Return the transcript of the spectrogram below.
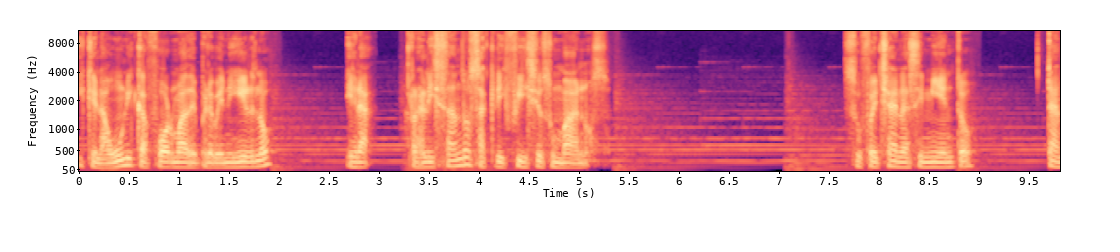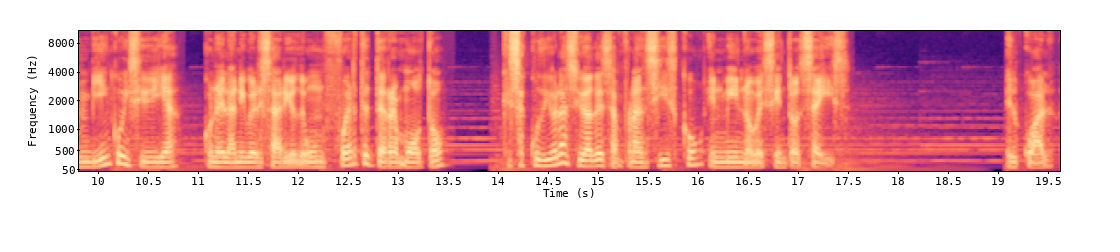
y que la única forma de prevenirlo era realizando sacrificios humanos. Su fecha de nacimiento también coincidía con el aniversario de un fuerte terremoto que sacudió la ciudad de San Francisco en 1906 el cual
